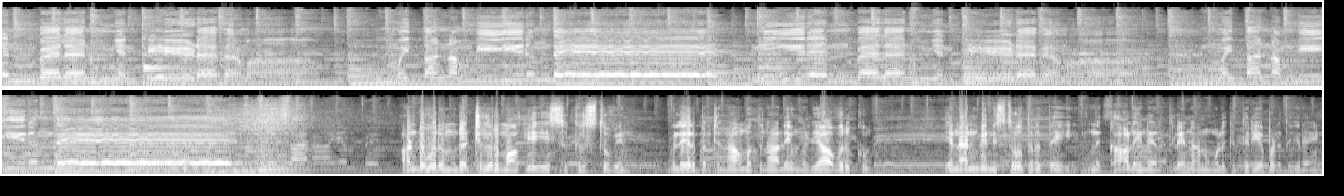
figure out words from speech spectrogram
நீரென்பலனும் என் கேடகமா? உம்மைத்தான் நம்பியிருந்தே. நீரன் பலனும் என் கேடகமா? உம்மைத்தான் நம்பியிருந்தே. ஆண்டவரும் இரட்சகருமாகிய இயேசு கிறிஸ்துவின் விலையேறப்பெற்ற நாமத்தினாலே உங்கள் யாவருக்கும் என் அன்பின் ஸ்தோத்திரத்தை இந்த காலை நேரத்திலே நான் உங்களுக்கு தெரியப்படுத்துகிறேன்.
